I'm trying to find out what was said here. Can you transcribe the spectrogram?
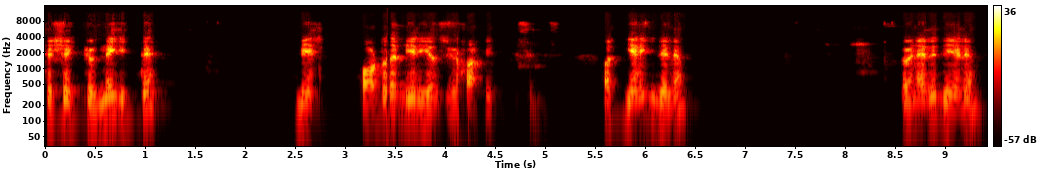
Teşekkür ne gitti? Bir. Orada da bir yazıyor fark ettiyseniz. Bak geri gidelim. Öneri diyelim.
